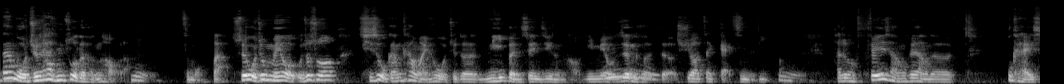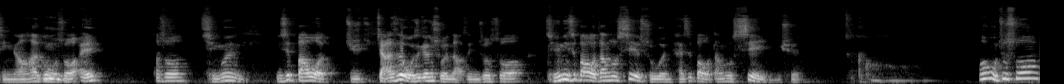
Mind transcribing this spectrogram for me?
但是我觉得他已经做的很好了，嗯怎么办？所以我就没有，我就说，其实我刚看完以后，我觉得你本身已经很好，你没有任何的需要再改进的地方。嗯他就非常非常的不开心，然后他跟我说：“哎、他说，请问你是把我举假设我是跟淑文老师，你就说，请问你是把我当做谢淑文，还是把我当做谢盈萱？哦，然后我就说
